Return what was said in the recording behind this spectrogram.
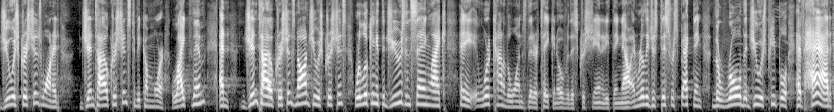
Jewish Christians wanted Gentile Christians to become more like them. And Gentile Christians, non Jewish Christians, were looking at the Jews and saying, like, hey, we're kind of the ones that are taking over this Christianity thing now, and really just disrespecting the role that Jewish people have had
